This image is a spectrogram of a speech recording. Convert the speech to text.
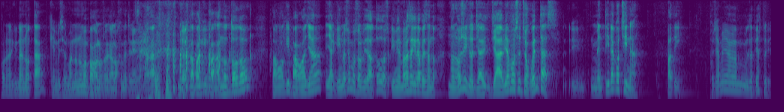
poner aquí una nota que mis hermanos no me han pagado los regalos que me tenían que pagar. Yo estaba aquí pagando todo, pago aquí, pago allá, y aquí nos hemos olvidado todos. Y mi hermana seguirá pensando, no, no, si lo- ya, ya habíamos hecho cuentas. Y mentira cochina. Para ti. Pues ya me, me la voy a escribir.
